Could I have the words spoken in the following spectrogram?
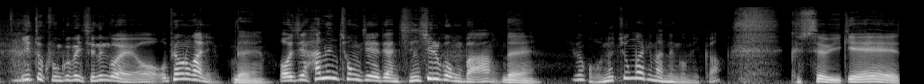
이게 또 궁금해지는 거예요. 오평론가님. 네. 어제 하는 총재에 대한 진실 공방. 네. 이건 어느 쪽 말이 맞는 겁니까? 글쎄요, 이게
